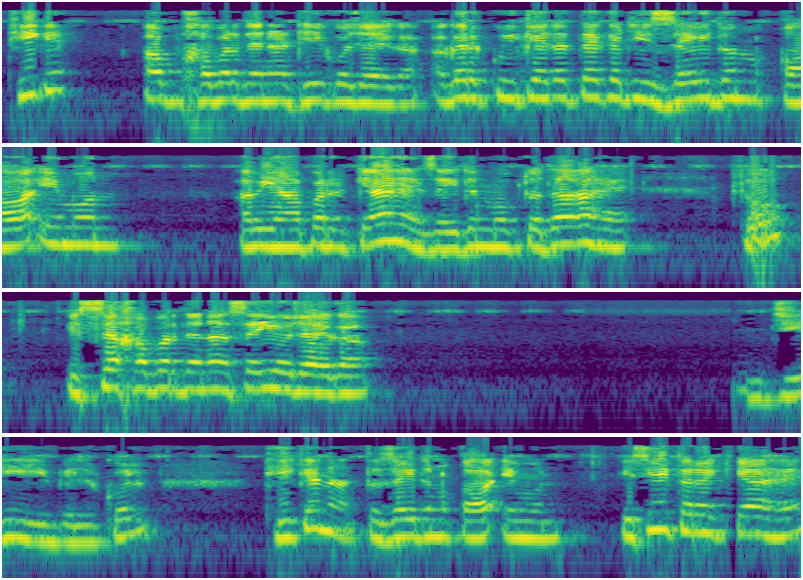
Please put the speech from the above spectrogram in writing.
ٹھیک ہے؟ اب خبر دینا ٹھیک ہو جائے گا۔ اگر کوئی کہہ دیتا ہے کہ جی زید قائم اب یہاں پر کیا ہے؟ زید مبتدا ہے۔ تو اس سے خبر دینا صحیح ہو جائے گا۔ جی بالکل۔ ٹھیک ہے نا؟ تو زید قائم اسی طرح کیا ہے؟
